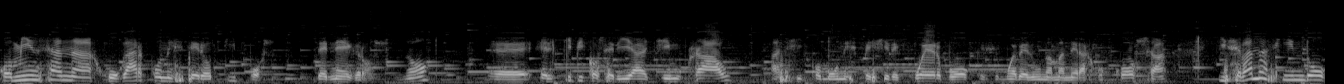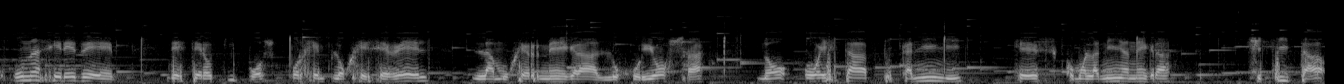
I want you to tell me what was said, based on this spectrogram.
comienzan a jugar con estereotipos de negros, ¿no? Eh, el típico sería Jim Crow, así como una especie de cuervo que se mueve de una manera jocosa, y se van haciendo una serie de, de estereotipos, por ejemplo, Jezebel, la mujer negra lujuriosa, ¿no? O esta Picanini, que es como la niña negra chiquita,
